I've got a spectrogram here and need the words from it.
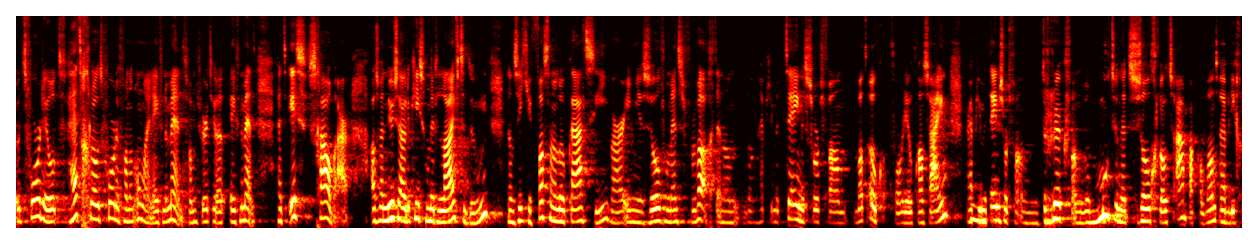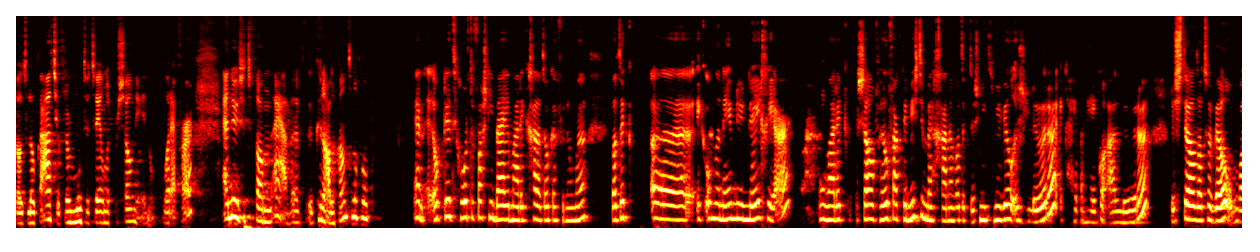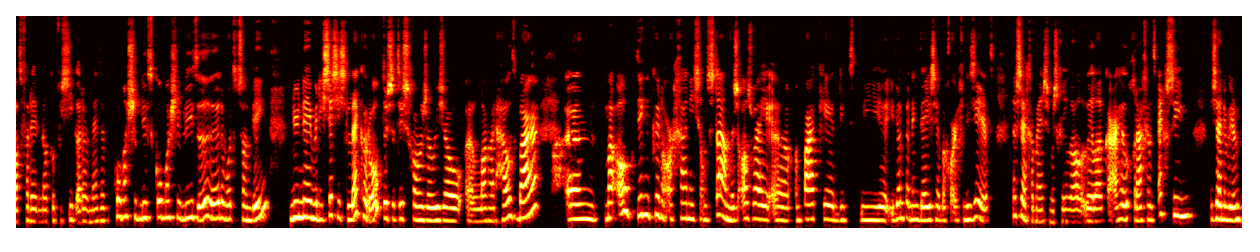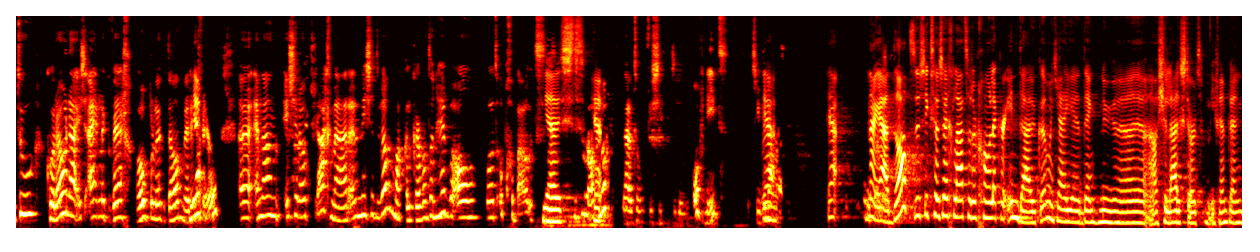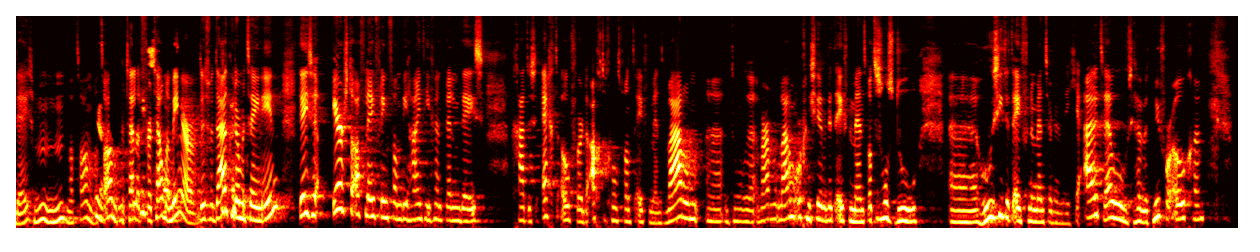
het voordeel, het, het groot voordeel van een online evenement, van een virtueel evenement. Het is schaalbaar. Als we nu zouden kiezen om dit live te doen, dan zit je vast aan een locatie waarin je zoveel mensen verwacht. En dan, dan heb je meteen een soort van, wat ook een voordeel kan zijn, maar heb je mm. meteen een soort van druk van we moeten het zo groot aanpakken, want we hebben die grote locatie of er moeten 200 personen in of whatever. En nu is het van, nou ja, we, we kunnen alle kanten nog op. En ook dit hoort er vast niet bij, maar ik ga het ook even noemen. Wat ik, uh, ik onderneem nu negen jaar. En waar ik zelf heel vaak de mist in ben gegaan en wat ik dus niet meer wil, is leuren. Ik heb een hekel aan leuren. Dus stel dat we wel, om wat voor reden ook een fysiek argument hebben, kom alsjeblieft, kom alsjeblieft, uh, dan wordt het zo'n ding. Nu nemen we die sessies lekker op, dus het is gewoon sowieso uh, langer houdbaar. Um, maar ook dingen kunnen organisch ontstaan. Dus als wij uh, een paar keer die, die event planning days hebben georganiseerd, dan zeggen mensen misschien wel, we willen elkaar heel graag in het echt zien. We zijn er weer aan toe. Corona is eindelijk weg, hopelijk dan, weet ik ja. veel. en dan is er ook vraag naar. En dan is het wel makkelijker, want dan hebben we al wat opgebouwd. Juist. Dus we ja. nog om fysiek te doen. Of niet. Dat zien we ja. dan. Ja, nou ja, dat. Dus ik zou zeggen, laten we er gewoon lekker induiken. Want jij uh, denkt nu, uh, als je luistert, event planning days, mm, wat dan, wat ja. dan? Vertel, het, vertel me meer. Dus we duiken er meteen in. Deze eerste aflevering van Behind Event Planning Days gaat dus echt over de achtergrond van het evenement. Waarom, uh, doen we, waarom, waarom, organiseren we dit evenement? Wat is ons doel? Uh, hoe ziet het evenement er een beetje uit? Hè? Hoe hebben we het nu voor ogen?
